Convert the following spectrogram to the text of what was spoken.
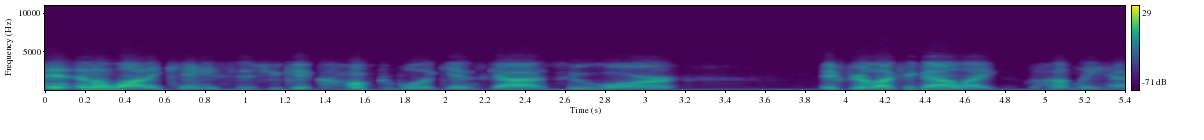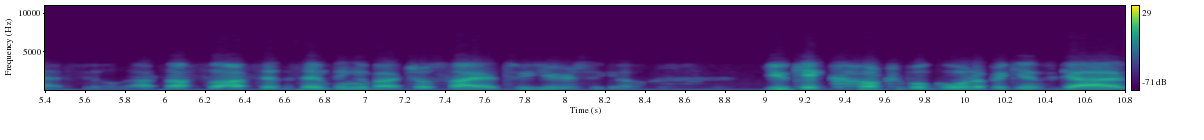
in, in a lot of cases, you get comfortable against guys who are. If you're like a guy like Huntley Hatfield, I thought I said the same thing about Josiah two years ago. You get comfortable going up against guys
